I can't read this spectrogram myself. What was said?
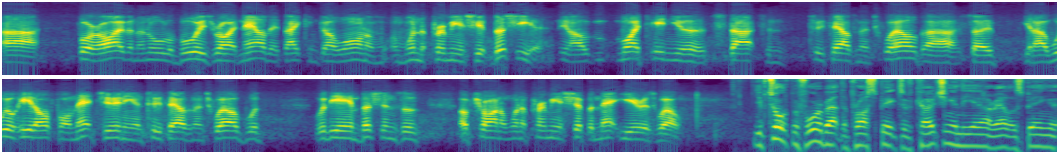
uh, for Ivan and all the boys right now that they can go on and, and win the premiership this year. You know, my tenure starts in 2012, uh, so you know we'll head off on that journey in 2012 with with the ambitions of of trying to win a premiership in that year as well. You've talked before about the prospect of coaching in the NRL as being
